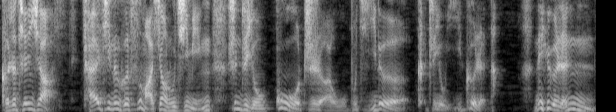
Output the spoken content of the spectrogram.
可是天下才气能和司马相如齐名，甚至有过之而无不及的，可只有一个人呐。那个人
